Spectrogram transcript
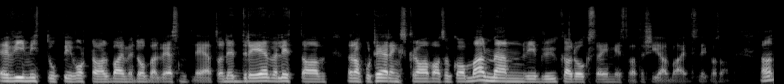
er vi midt oppe i vårt arbeid med dobbel vesentlighet. og Det er drevet litt av rapporteringskravene som kommer, men vi bruker det også inn i strategiarbeid. slik og sånn. Ja.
